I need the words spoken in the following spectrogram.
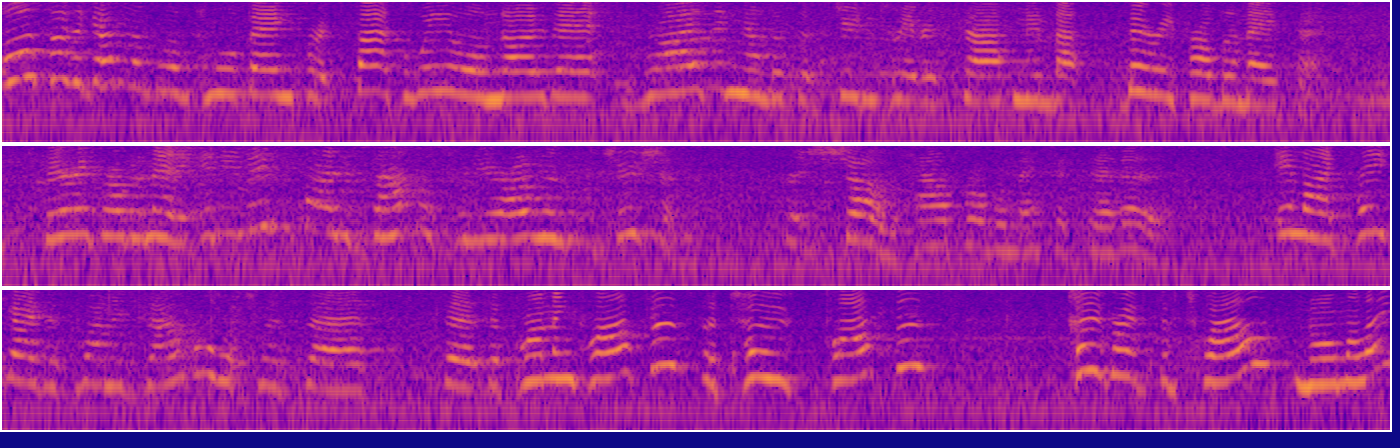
Also, the government wants more bang for its buck. We all know that. Rising numbers of students to every staff member, very problematic. Very problematic. And you need to find examples from your own institutions that show how problematic that is. MIT gave us one example, which was the, the plumbing classes, the two classes, two groups of 12 normally,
